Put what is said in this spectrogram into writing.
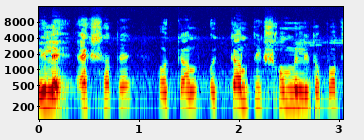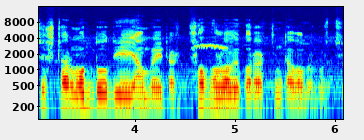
মিলে একসাথে ঐকান, ঐকান্তিক সম্মিলিত প্রচেষ্টার মধ্য দিয়ে আমরা এটা সফলভাবে করার চিন্তা ভাবনা করছি।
